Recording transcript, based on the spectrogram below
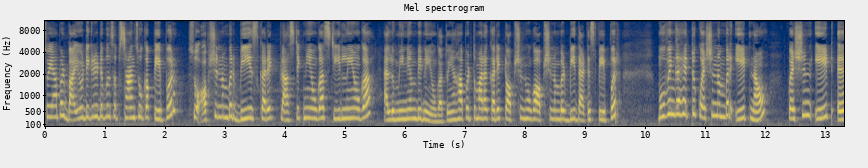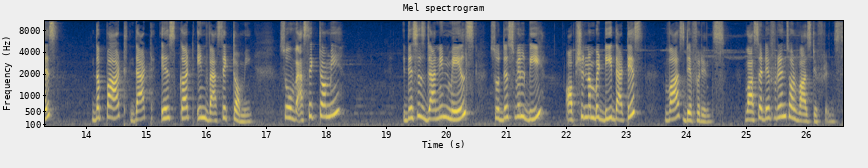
so यहाँ पर बायोडिग्रेडेबल सब्सटेंस होगा paper so option number B is correct plastic नहीं होगा स्टील नहीं होगा एल्यूमिनियम भी नहीं होगा. तो यहाँ पर तुम्हारा करेक्ट ऑप्शन होगा option number B that is paper moving ahead to question number eight now question eight is the part that is cut in vasectomy so vasectomy this is done in males so, this will be option number d, that is vas deferens. Vasa deferens or vas deferens.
